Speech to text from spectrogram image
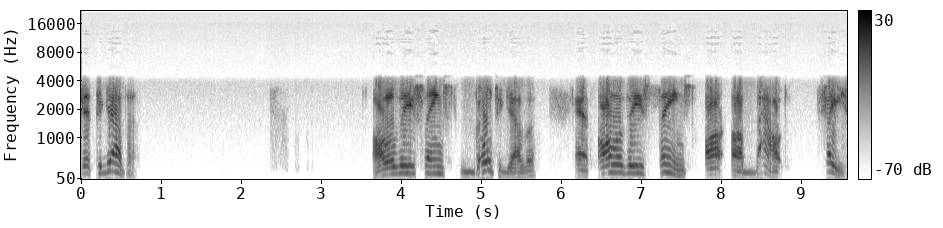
fit together. All of these things go together, and all of these things are about faith.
